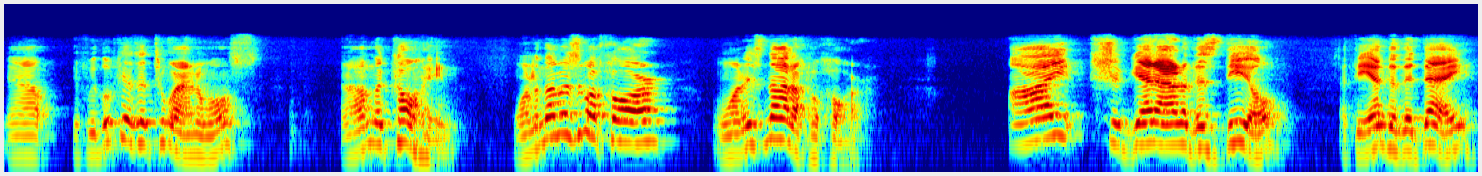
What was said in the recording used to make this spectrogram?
Now, if we look at the two animals, and I'm the Kohen, one of them is a Bechor, one is not a Bechor. I should get out of this deal at the end of the day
